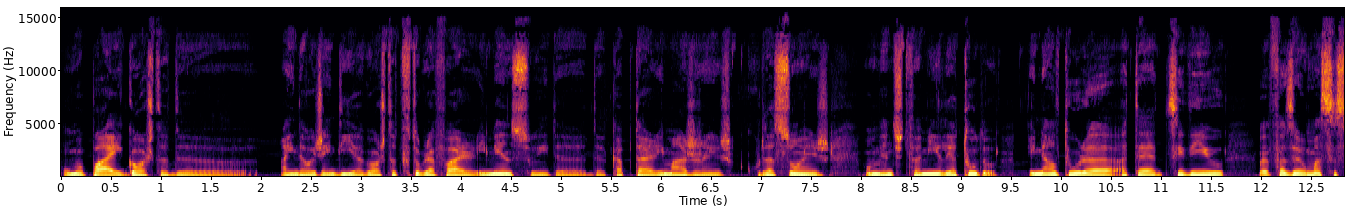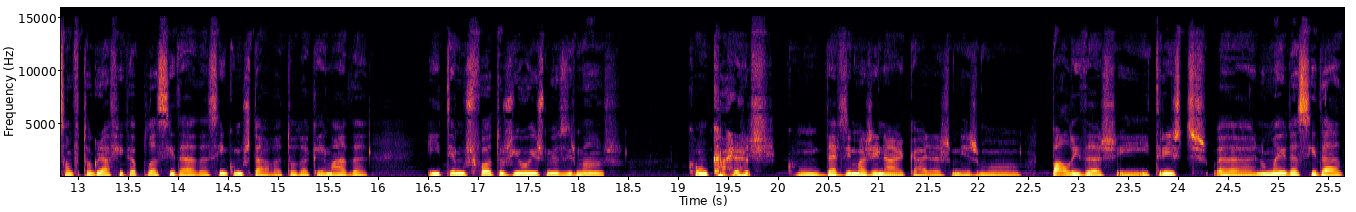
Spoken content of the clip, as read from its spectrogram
o meu pai gosta de ainda hoje em dia gosta de fotografar imenso e de, de, captar imagens, recordações, momentos de família, tudo. E na altura até decidiu fazer uma sessão fotográfica pela cidade, assim como estava, toda queimada. E temos fotos, eu e os meus irmãos, com caras, como deves imaginar, caras mesmo pálidas e, e tristes, uh, no meio da cidade.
